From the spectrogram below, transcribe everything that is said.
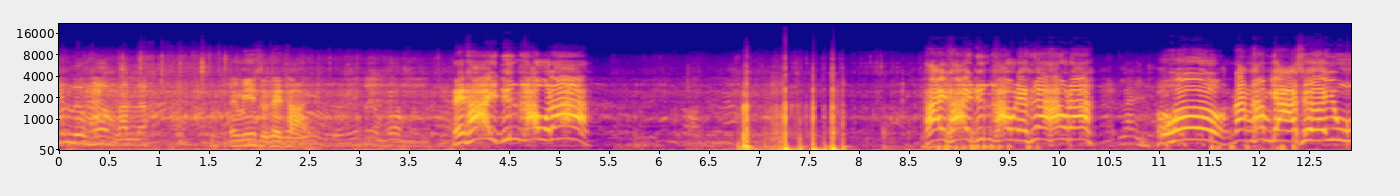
มันเริ่มพร้อมกันแล้วไม่มีสุดท้ายถ่ายเริ่มพร้อมกันในไทยดึงเข่าล่ะไทยไทยดึงเข่าเนี่ยเฮือเฮานะ โอ้โห นั่งห้ามยาเชยอยู่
